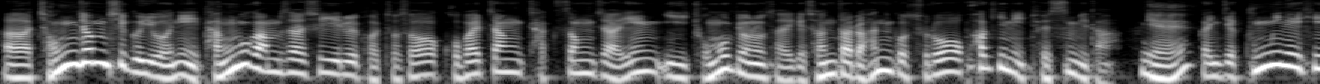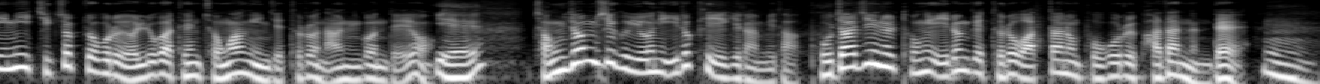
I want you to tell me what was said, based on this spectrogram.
아, 정점식 의원이 당무감사시를 거쳐서 고발장 작성자인 이 조모 변호사에게 전달을 한 것으로 확인이 됐습니다. 예. 그러니까 이제 국민의힘이 직접적으로 연루가 된 정황이 이제 드러난 건데요. 예. 정점식 의원이 이렇게 얘기를 합니다. 보좌진을 통해 이런 게 들어왔다는 보고를 받았는데 음.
